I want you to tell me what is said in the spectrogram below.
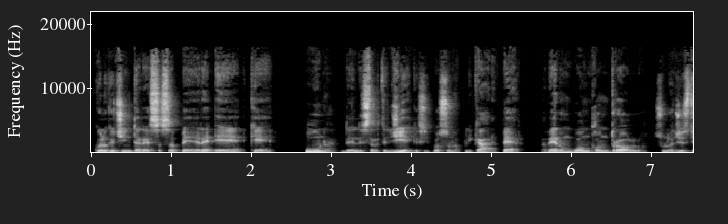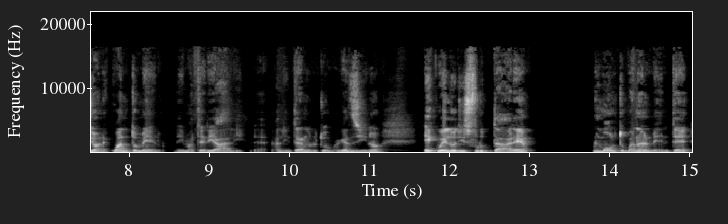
quello che ci interessa sapere è che una delle strategie che si possono applicare per avere un buon controllo sulla gestione, quantomeno dei materiali eh, all'interno del tuo magazzino, è quello di sfruttare molto banalmente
